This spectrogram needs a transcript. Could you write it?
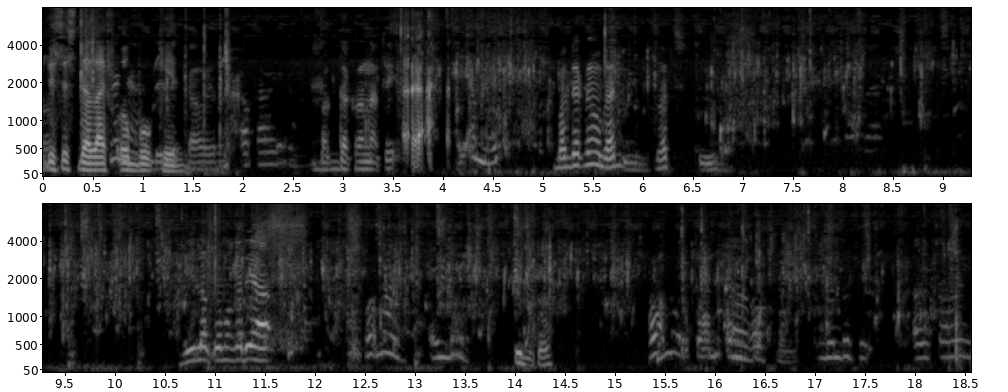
This is the life of Bukid. Okay. Bagdak na natin. Bagdak na mo, Brad? Brad? Hilak ka mga diya. Wa mo. Ay mo. Dito. Wa mo kuan ano. Mundo si ang kahoy.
